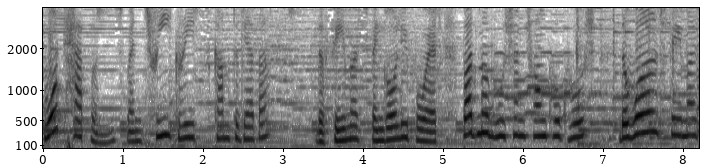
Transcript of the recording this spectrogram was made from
What happens when three greats come together? The famous Bengali poet Padma Bhushan Shankho Ghosh, the world famous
